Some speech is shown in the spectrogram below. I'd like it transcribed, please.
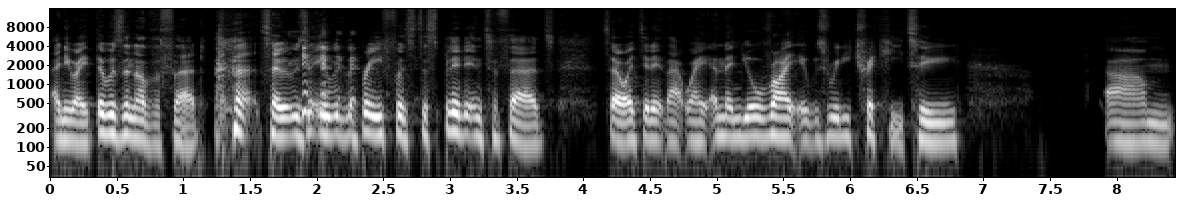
Anyway there was another third. So it was it was the brief was to split it into thirds. So i did it that way. And then you're right it was really tricky to um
